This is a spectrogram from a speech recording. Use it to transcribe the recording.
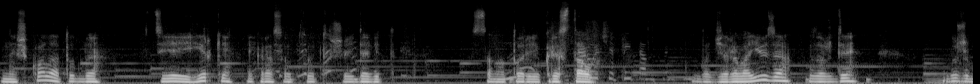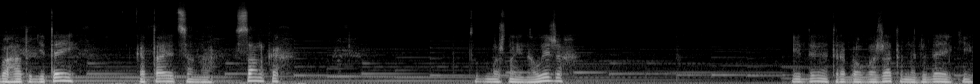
не школа, а тут би з цієї гірки, якраз от тут, що йде від санаторію Кристал до джерела Юзя, завжди дуже багато дітей катаються на санках. Тут можна і на лижах. Єдине треба вважати на людей, які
